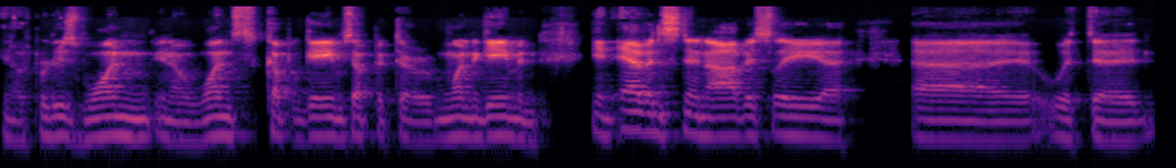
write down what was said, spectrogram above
you know Purdue's won you know won a couple games up at the won the game in in Evanston, obviously. Uh, uh, with the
